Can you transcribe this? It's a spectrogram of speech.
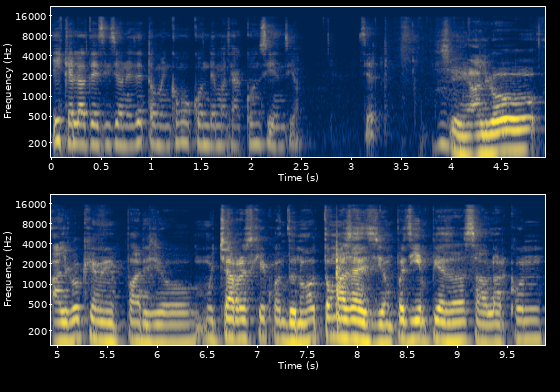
y que las decisiones se tomen como con demasiada conciencia, ¿cierto? Sí, algo, algo que me pareció muy charro es que cuando uno toma esa decisión, pues sí empiezas a hablar con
